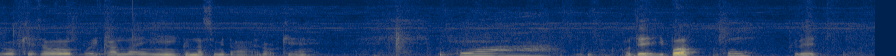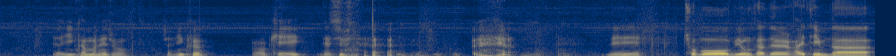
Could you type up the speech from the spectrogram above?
이렇게 해서 모이칸 라인이 끝났습니다. 이렇게 우와. 어때? 이뻐? 네. 그래. 야, 잉크 한번 해줘. 자, 잉크. 오케이. 됐습니다. 네. 초보 미용사들 화이팅입니다.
